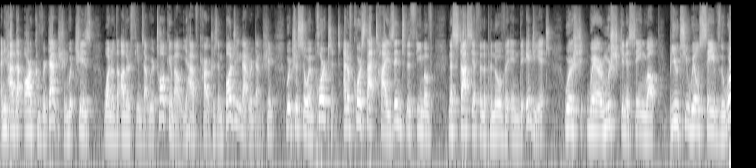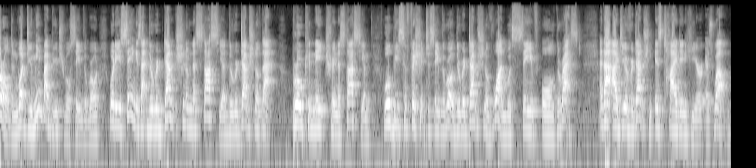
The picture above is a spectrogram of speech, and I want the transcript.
And you have that arc of redemption, which is one of the other themes that we are talking about. You have characters embodying that redemption, which is so important. And of course, that ties into the theme of Nastasia Filiponova in The Idiot, where, she, where Myshkin is saying, well, beauty will save the world. And what do you mean by beauty will save the world? What he's saying is that the redemption of Nastasia, the redemption of that broken nature in Nastasia, will be sufficient to save the world. The redemption of one will save all the rest. And that idea of redemption is tied in here as well.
